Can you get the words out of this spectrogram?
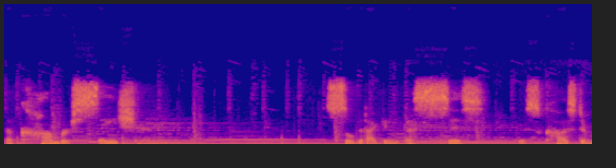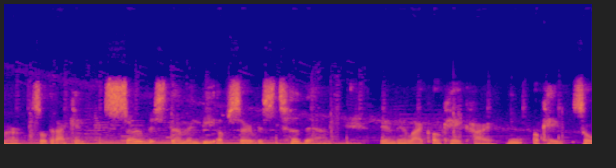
the conversation so that I can assist this customer so that I can service them and be of service to them, then they're like, okay, Kai, okay, so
